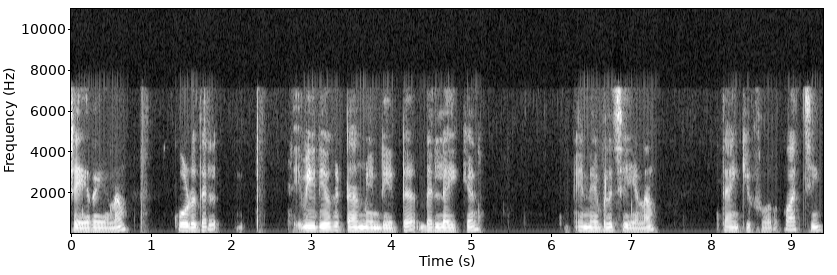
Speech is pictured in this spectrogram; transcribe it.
ഷെയർ ചെയ്യണം. കൂടുതൽ വീഡിയോ കിട്ടാൻ വേണ്ടിയിട്ട് ബെല്ലൈക്കൺ എനേബിൾ ചെയ്യണം. Thank for watching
